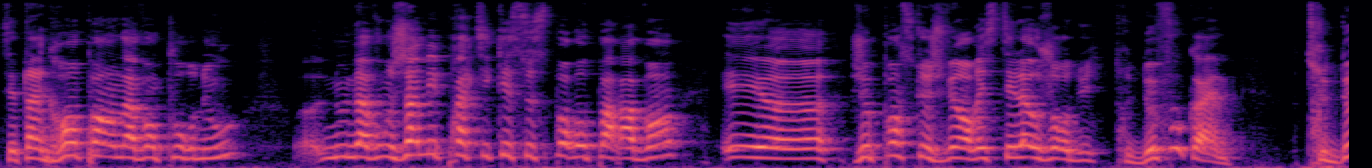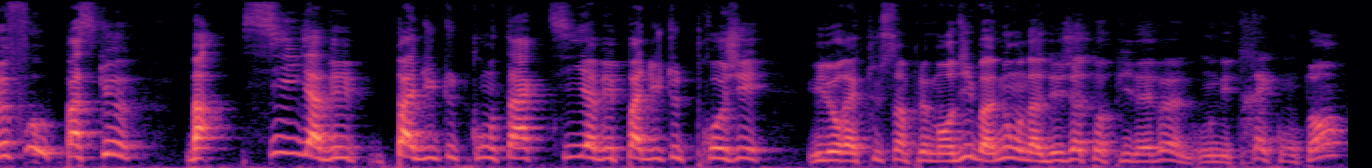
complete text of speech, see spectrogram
C'est un grand pas en avant pour nous. Euh, nous n'avons jamais pratiqué ce sport auparavant et euh, je pense que je vais en rester là aujourd'hui. Truc de fou quand même. Truc de fou. Parce que bah, s'il n'y avait pas du tout de contact, s'il n'y avait pas du tout de projet, il aurait tout simplement dit, bah nous on a déjà top 11, on est très content,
